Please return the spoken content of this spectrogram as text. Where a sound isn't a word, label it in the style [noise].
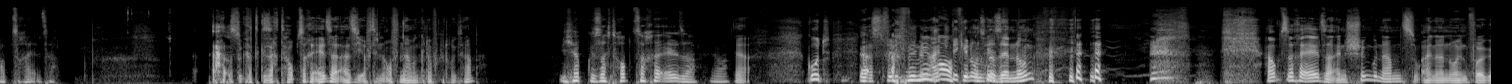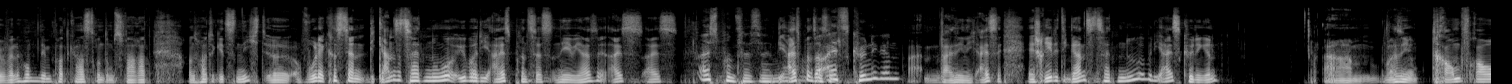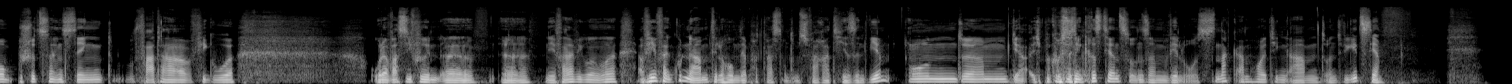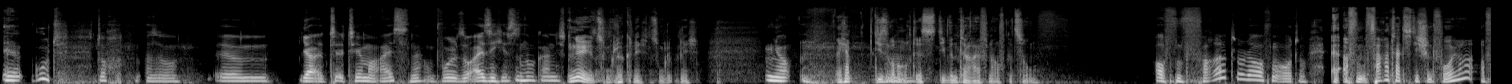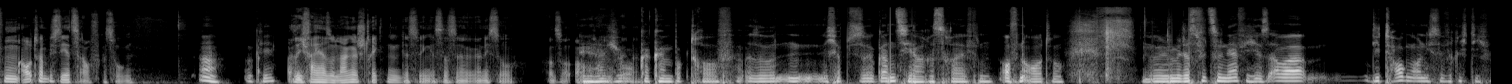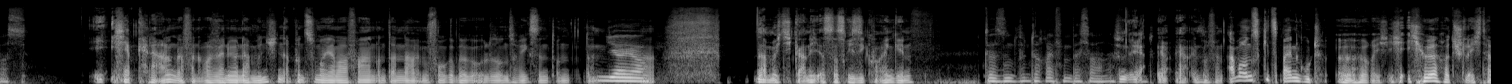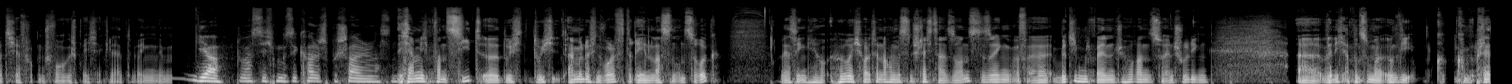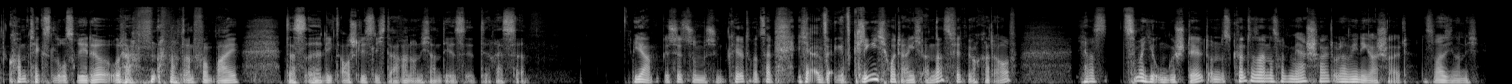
Hauptsache Elsa. Hast du gerade gesagt Hauptsache Elsa, als ich auf den Aufnahmeknopf gedrückt habe? Ich habe gesagt Hauptsache Elsa, ja. Ja. Gut, Ja, das finde ich einen nehmen Einstieg auf. in unsere Okay. Sendung. [laughs] [laughs] Hauptsache Elsa, einen schönen guten Abend zu einer neuen Folge Welle um dem Podcast rund ums Fahrrad. Und heute geht's nicht, äh, obwohl der Christian die ganze Zeit nur über die Eisprinzessin, nee, wie heißt sie? Eis, Eis, Eisprinzessin. Die. Eisprinzessin- Oder Eiskönigin? weiß ich nicht, Eis, er redet die ganze Zeit nur über die Eiskönigin. Ähm, weiß nicht, ob Traumfrau, Beschützerinstinkt, Vaterfigur oder was sie für ein, äh, äh, nee, Vaterfigur. Auf jeden Fall guten Abend, Telehome, der Podcast rund ums Fahrrad. Hier sind wir. Und ähm, ja, ich begrüße den Christian zu unserem Velo Snack am heutigen Abend. Und wie geht's dir? Äh, gut, doch. Also, ähm, ja, Thema Eis, ne? Obwohl so eisig ist es noch gar nicht. Nee, zum Glück nicht, zum Glück nicht. Ja. Ich habe diese Woche Mhm. auch das, die Winterreifen aufgezogen. Auf dem Fahrrad oder auf dem Auto? Äh, auf dem Fahrrad hatte ich die schon vorher, auf dem Auto habe ich sie jetzt aufgezogen. Ah, okay. Also ich fahre ja so lange Strecken, deswegen ist das ja gar nicht so. Also auch, Ja, da habe ich auch gar keinen Bock drauf. Also ich habe so Ganzjahresreifen auf dem Auto, weil mir das viel zu nervig ist. Aber die taugen auch nicht so richtig was. ich, ich habe keine Ahnung davon, aber wenn wir nach München ab und zu mal ja mal fahren und dann da im Vorgebirge oder so unterwegs sind und dann, Ja, ja, Ja. da möchte ich gar nicht erst das Risiko eingehen. Da sind Winterreifen besser. Das Ja, ja, ja, insofern. Aber uns geht's beiden gut, äh, höre ich. Ich, ich höre heute schlecht, hatte ich ja im Vorgespräch erklärt, wegen dem. ja, du hast dich musikalisch beschallen lassen. Ich habe mich von Seed äh, durch, durch, einmal durch den Wolf drehen lassen und zurück. Deswegen hö- höre ich heute noch ein bisschen schlechter als sonst. Deswegen äh, bitte ich mich bei den Hörern zu entschuldigen, äh, wenn ich ab und zu mal irgendwie komplett kontextlos rede oder [laughs] einfach dran vorbei. Das äh, liegt ausschließlich daran und nicht an Desinteresse. Ja, ist jetzt so ein bisschen kältere Zeit. Ich, äh, klinge ich heute eigentlich anders? Fällt mir auch gerade auf. Ich habe das Zimmer hier umgestellt und es könnte sein, dass heute mehr schallt oder weniger schallt. Das weiß ich noch nicht.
